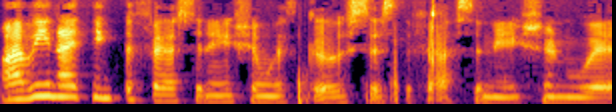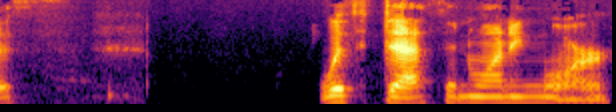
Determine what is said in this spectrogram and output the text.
I mean, I think the fascination with ghosts is the fascination with with death and wanting more.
